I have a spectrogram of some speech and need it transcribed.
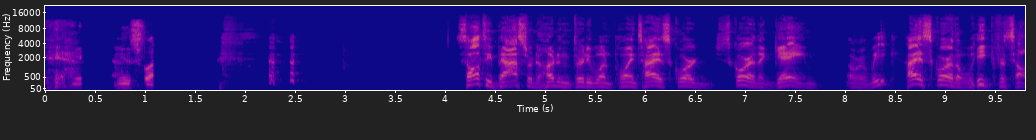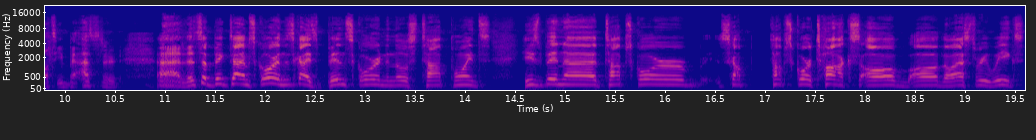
Yeah. Newsflash. Salty bastard, 131 points, highest score score of the game over a week, highest score of the week for Salty bastard. Uh, that's a big time score, and this guy's been scoring in those top points. He's been uh, top scorer, top, top score talks all all the last three weeks.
